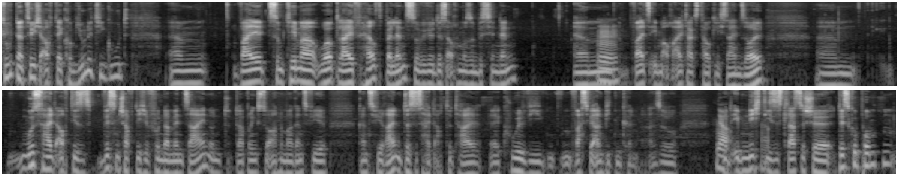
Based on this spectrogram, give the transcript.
tut natürlich auch der Community gut. Ähm, weil zum Thema Work-Life-Health-Balance, so wie wir das auch immer so ein bisschen nennen, ähm, mhm. weil es eben auch alltagstauglich sein soll. Ähm, muss halt auch dieses wissenschaftliche Fundament sein und da bringst du auch nochmal ganz viel, ganz viel rein. Und das ist halt auch total äh, cool, wie, was wir anbieten können. Also, ja. und eben nicht ja. dieses klassische Disco-Pumpen,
